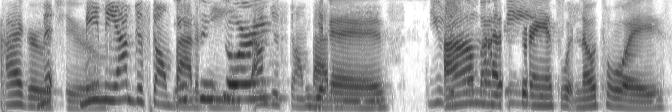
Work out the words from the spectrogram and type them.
I agree Mi- with you. Mimi, I'm just gonna buy the too, beads. Tori? I'm just gonna buy the beads. You just I'm gonna buy not experienced with no toys.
